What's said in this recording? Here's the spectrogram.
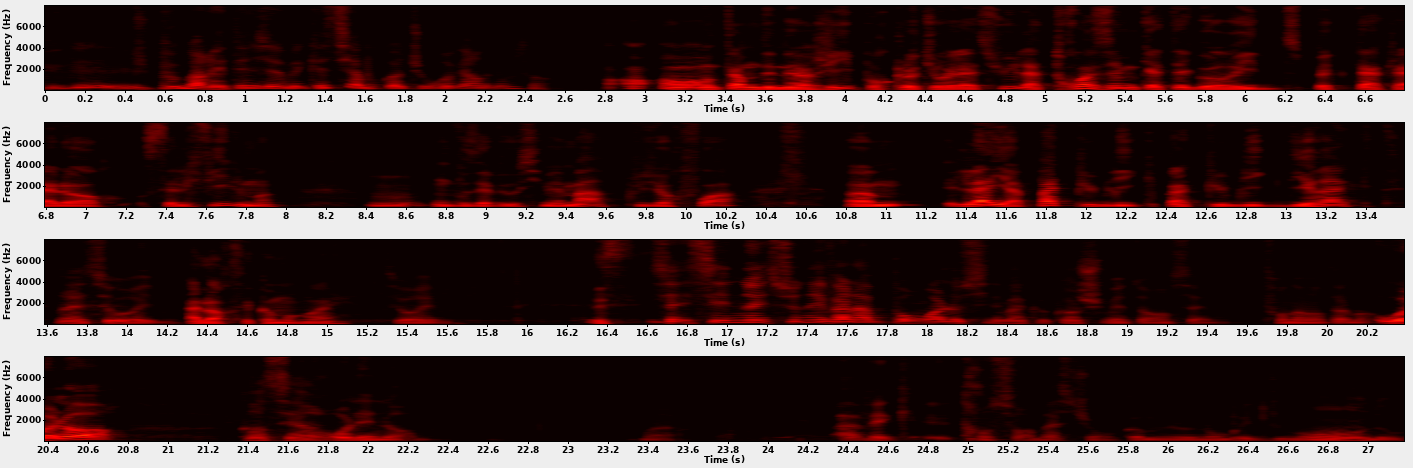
Je peux m'arrêter et dire, mais qu'est-ce qu'il y a? Pourquoi tu me regardes comme ça? En, en- en termes d'énergie, pour clôturer là-dessus, la troisième catégorie de spectacle, alors, c'est le film. Mhm. On vous a vu au cinéma plusieurs fois. Euh, là, il n'y a pas de public, pas de public direct. Ouais, c'est horrible. Alors, c'est comment ouais? C'est horrible. C'est- c'est ce n'est valable pour moi le cinéma que quand je suis metteur en scène, fondamentalement. Ou alors quand c'est un rôle énorme. Voilà. Avec euh, transformation, comme Le Nombril du Monde, ou,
